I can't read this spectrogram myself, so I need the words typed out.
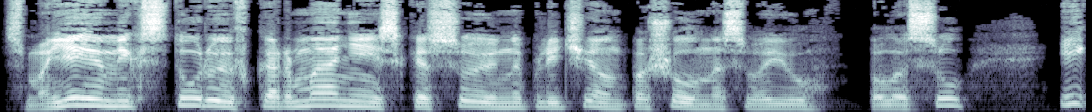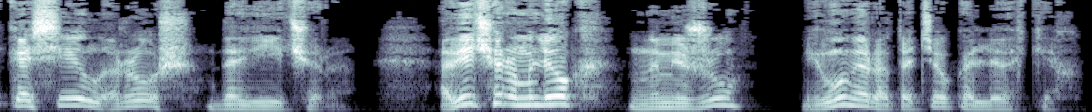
С моею микстурой в кармане и с косою на плече он пошел на свою полосу и косил рожь до вечера а вечером лег на межу и умер от отека легких.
